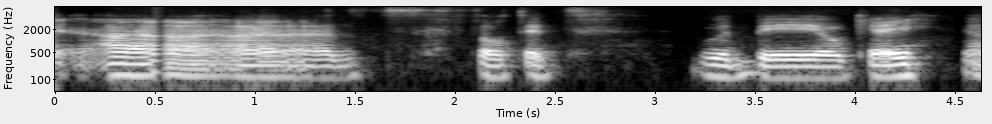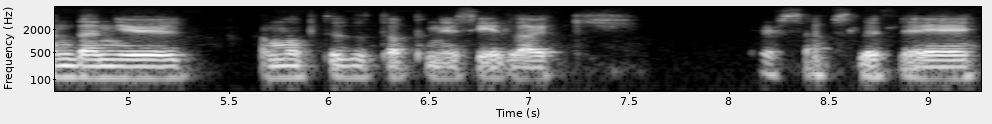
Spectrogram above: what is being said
I, I, thought it would be okay, and then you come up to the top and you see like there's absolutely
